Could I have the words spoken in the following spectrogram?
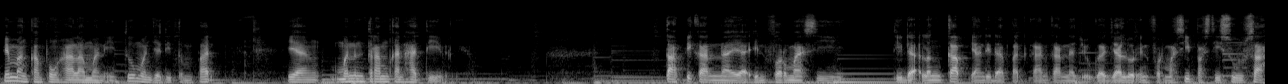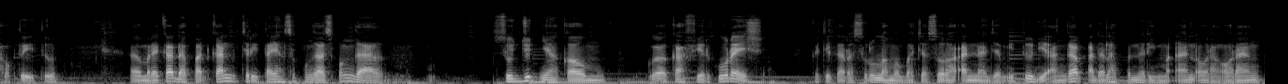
memang kampung halaman itu menjadi tempat yang menenteramkan hati tapi karena ya informasi tidak lengkap yang didapatkan karena juga jalur informasi pasti susah waktu itu eh, mereka dapatkan cerita yang sepenggal-sepenggal sujudnya kaum eh, kafir Quraisy ketika Rasulullah membaca surah An-Najm itu dianggap adalah penerimaan orang-orang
